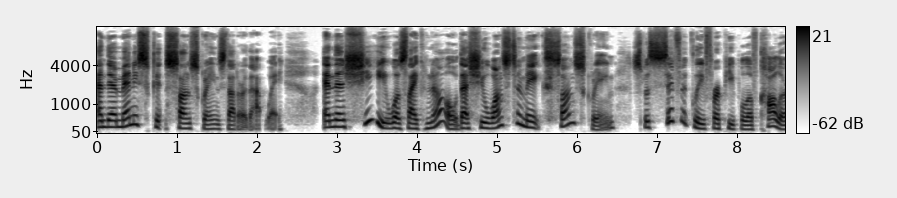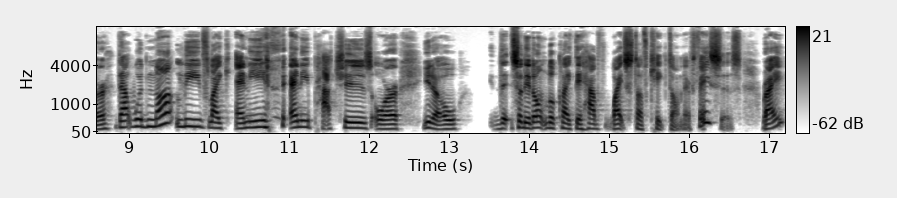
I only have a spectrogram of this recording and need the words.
And there are many sk- sunscreens that are that way. And then she was like, no, that she wants to make sunscreen specifically for people of color that would not leave like any, any patches or, you know, th- so they don't look like they have white stuff caked on their faces. Right.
